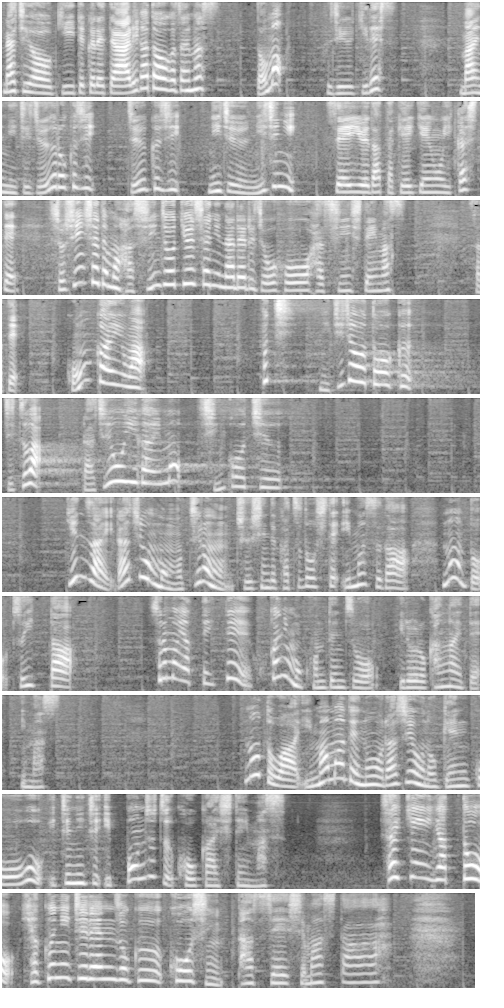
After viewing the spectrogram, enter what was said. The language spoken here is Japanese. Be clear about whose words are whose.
Speaker 1: ラジオを聴いてくれてありがとうございます。どうも、藤幸です。毎日16時、19時、22時に声優だった経験を活かして、初心者でも発信上級者になれる情報を発信しています。さて、今回は、プチ日常トーク。実は、ラジオ以外も進行中。現在、ラジオももちろん中心で活動していますが、ノート、ツイッター、それもやっていて、他にもコンテンツをいろいろ考えています。ノートは今までのラジオの原稿を1日1本ずつ公開しています。最近やっと100日連続更新達成しました。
